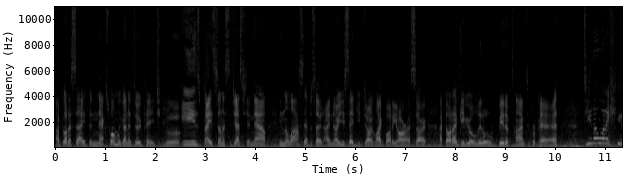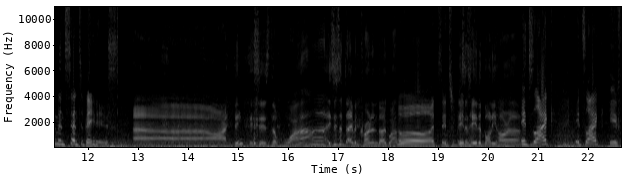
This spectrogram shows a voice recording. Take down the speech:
I've got to say, the next one we're going to do, Peach, Ugh. is based on a suggestion. Now, in the last episode, I know you said you don't like body horror, so I thought I'd give you a little bit of time to prepare. Do you know what a human centipede is? Uh, I think this is the one. Is this a David Cronenberg one? Oh, it's it's Isn't it's, he the body horror? It's like it's like if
